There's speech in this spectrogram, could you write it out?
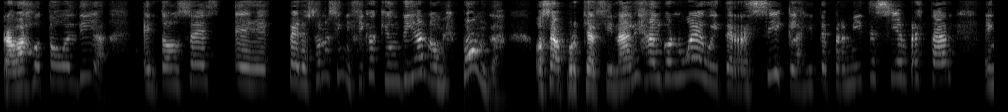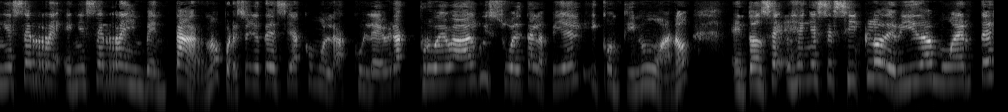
trabajo todo el día. Entonces, eh, pero eso no significa que un día no me exponga. O sea, porque al final es algo nuevo y te reciclas y te permite siempre estar en ese, en ese reinventar, ¿no? Por eso yo te decía como la culebra prueba algo y suelta la piel y continúa, ¿no? Entonces, es en ese ciclo de vida, muerte,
